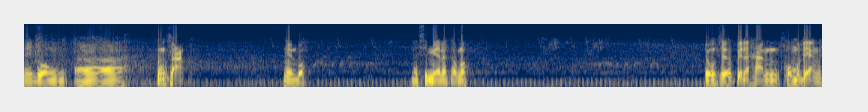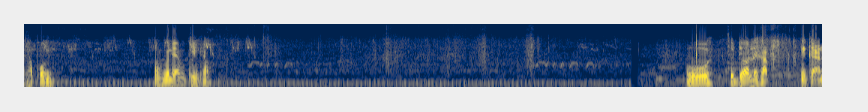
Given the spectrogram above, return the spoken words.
ในร่วงเอ่อร่วงสั่งเมนบน่าสิเมนนะครับเนาะเดี๋ยวผมจะเป็นอาหารของมดแดงนะครับผมของมดแดงมากินครับ โอ้ยสุดยอดเลยครับ ในการ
